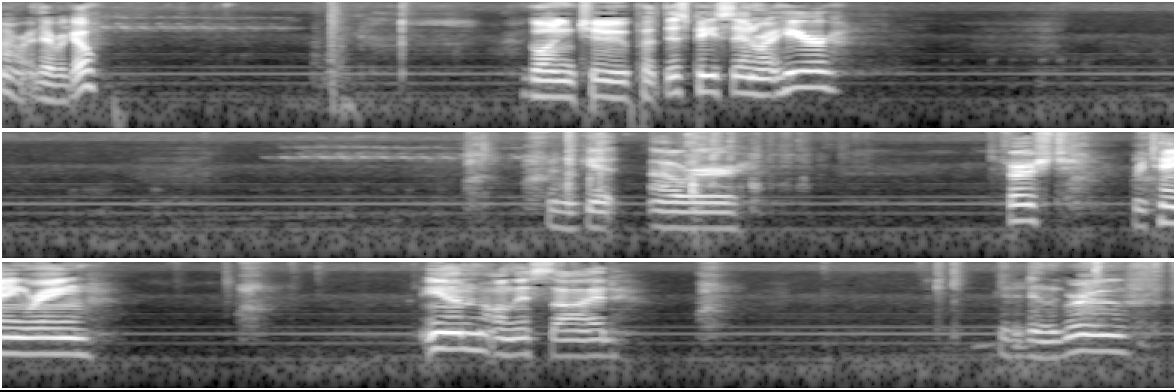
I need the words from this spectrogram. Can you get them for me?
All right, there we go. Going to put this piece in right here. Going to get our first retaining ring in on this side. Get it in the groove.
